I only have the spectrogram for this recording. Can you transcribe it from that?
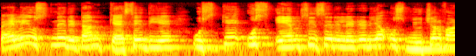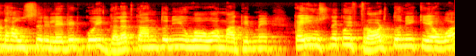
पहले उसने रिटर्न कैसे दिए? उसके, उस एएमसी से रिलेटेड या उस म्यूचुअल फंड हाउस से रिलेटेड कोई गलत काम तो नहीं हुआ हुआ मार्केट में? कहीं उसने कोई फ्रॉड तो नहीं किया हुआ?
